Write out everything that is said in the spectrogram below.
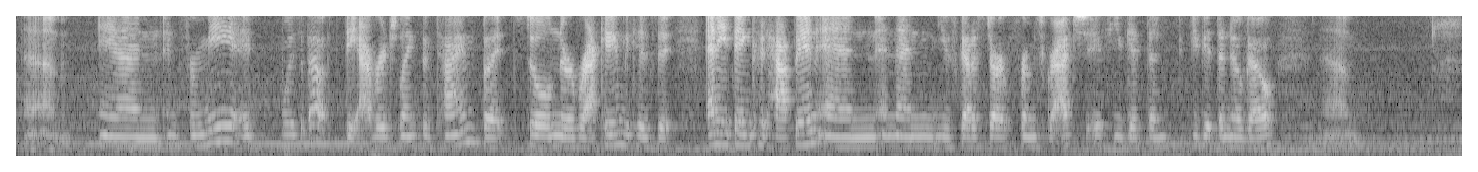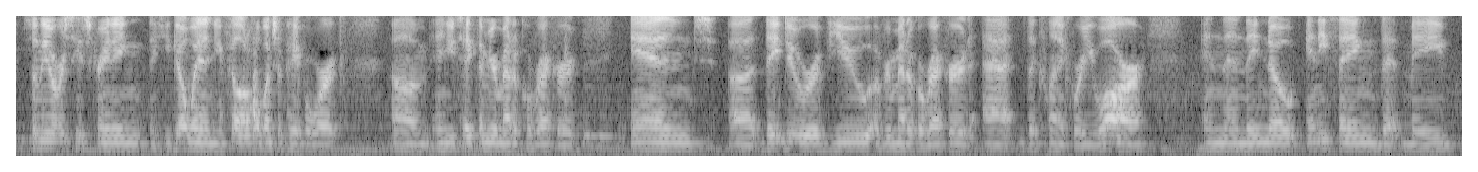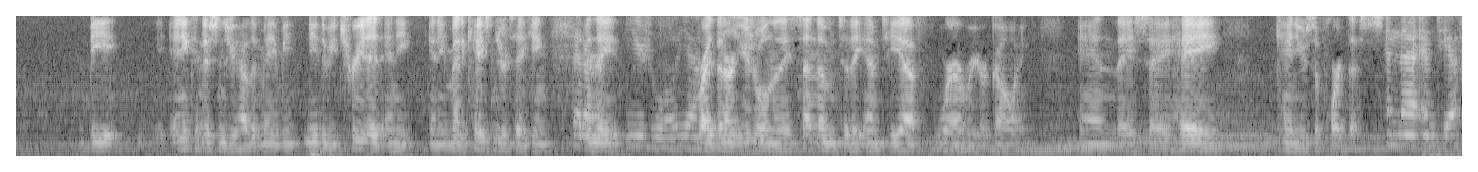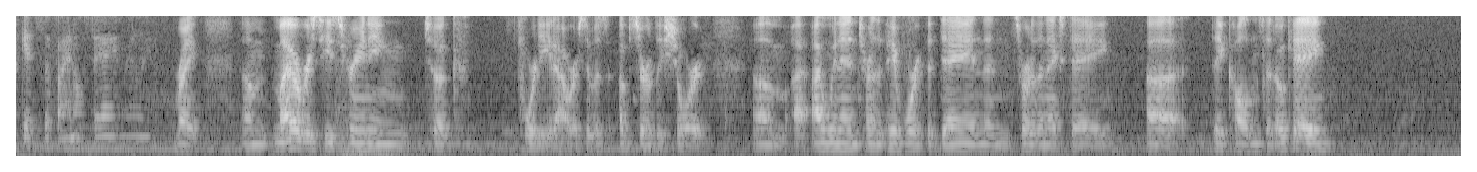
Um, and and for me it was about the average length of time, but still nerve wracking because it anything could happen, and and then you've got to start from scratch if you get the if you get the no go. Um, So in the overseas screening, like, you go in, you fill out a whole bunch of paperwork, um, and you take them your medical record, and uh, they do a review of your medical record at the clinic where you are, and then they note anything that may be any conditions you have that may be, need to be treated, any any medications you're taking, that and aren't they usual, yeah. right that aren't usual, and then they send them to the MTF wherever you're going, and they say, hey, can you support this? And that MTF gets the final say, really. right? Um, my overseas screening took 48 hours. It was absurdly short. Um, I, I went in, turned the paperwork the day, and then sort of the next day, uh, they called and said, "Okay,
